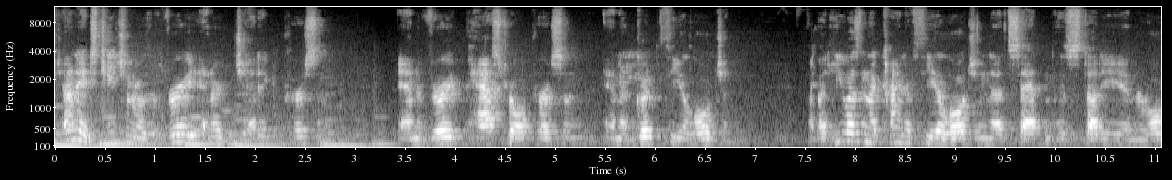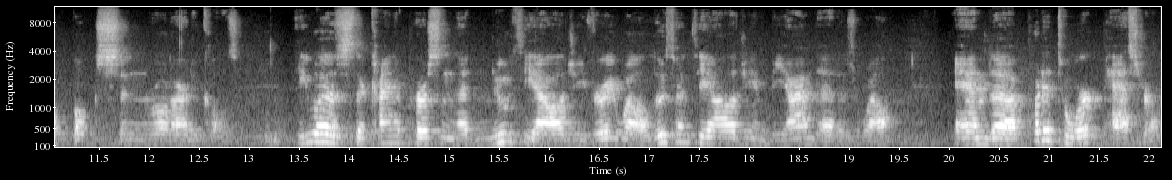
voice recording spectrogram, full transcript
John H. Tietjen was a very energetic person and a very pastoral person and a good theologian. But he wasn't the kind of theologian that sat in his study and wrote books and wrote articles. He was the kind of person that knew theology very well, Lutheran theology and beyond that as well, and uh, put it to work pastorally.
